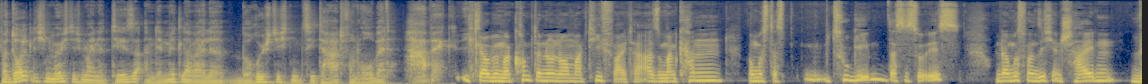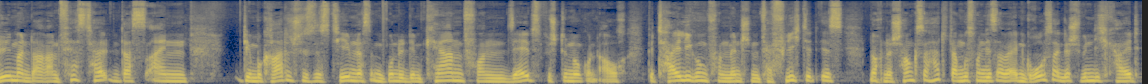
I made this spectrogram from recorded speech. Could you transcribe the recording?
Verdeutlichen möchte ich meine These an dem mittlerweile berüchtigten Zitat von Robert Habeck. Ich glaube, man kommt da nur normativ weiter. Also man kann, man muss das zugeben, dass es so ist. Und da muss man sich entscheiden, will man daran festhalten, dass ein demokratisches System, das im Grunde dem Kern von Selbstbestimmung und auch Beteiligung von Menschen verpflichtet ist, noch eine Chance hat. Da muss man jetzt aber in großer Geschwindigkeit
